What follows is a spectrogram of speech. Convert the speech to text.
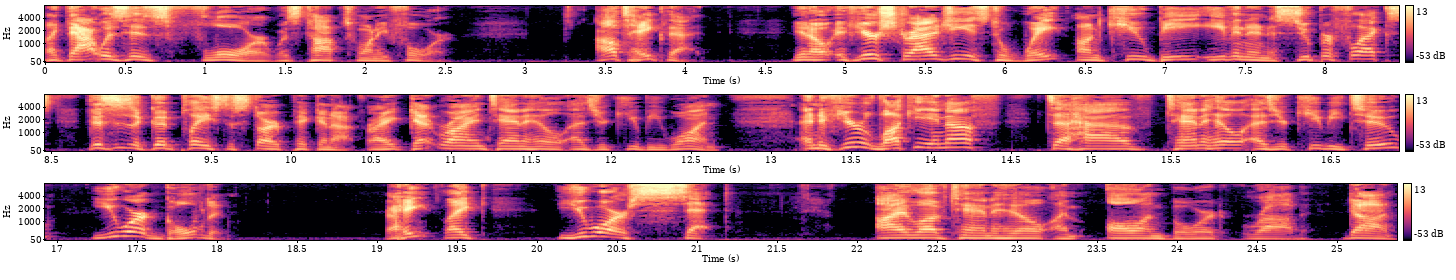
Like that was his floor, was top 24. I'll take that. You know, if your strategy is to wait on QB even in a super flex, this is a good place to start picking up, right? Get Ryan Tannehill as your QB1. And if you're lucky enough to have Tannehill as your QB2, you are golden, right? Like you are set. I love Tannehill. I'm all on board. Rob, Don,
